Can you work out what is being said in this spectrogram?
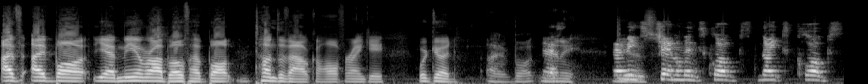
I've, I bought. Yeah, me and Rob both have bought tons of alcohol. Frankie, we're good. I've bought Yes. many. That means gentlemen's clubs, night clubs.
